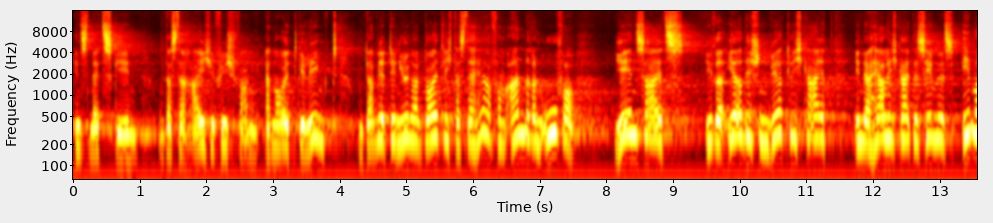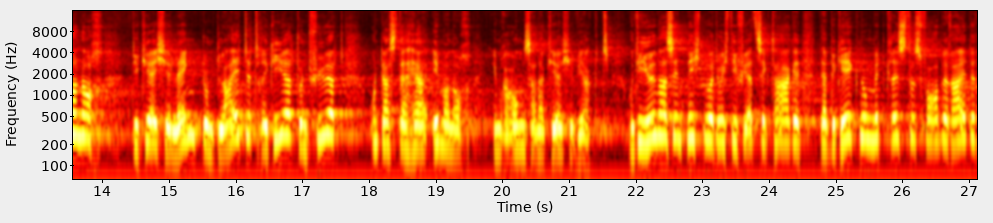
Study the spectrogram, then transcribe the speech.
ins Netz gehen und dass der reiche Fischfang erneut gelingt. Und da wird den Jüngern deutlich, dass der Herr vom anderen Ufer, jenseits ihrer irdischen Wirklichkeit, in der Herrlichkeit des Himmels immer noch die Kirche lenkt und leitet, regiert und führt und dass der Herr immer noch im Raum seiner Kirche wirkt. Und die Jünger sind nicht nur durch die 40 Tage der Begegnung mit Christus vorbereitet,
